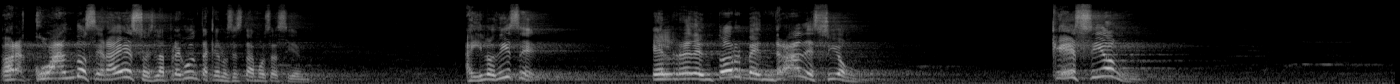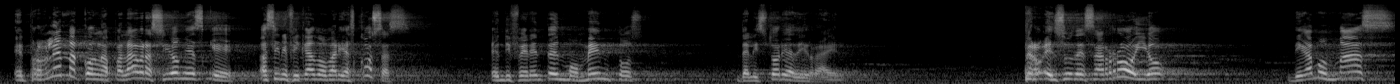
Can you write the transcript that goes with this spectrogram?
Ahora, ¿cuándo será eso? Es la pregunta que nos estamos haciendo. Ahí lo dice, el redentor vendrá de Sión. ¿Qué es Sión? El problema con la palabra Sión es que ha significado varias cosas en diferentes momentos de la historia de Israel. Pero en su desarrollo, digamos, más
